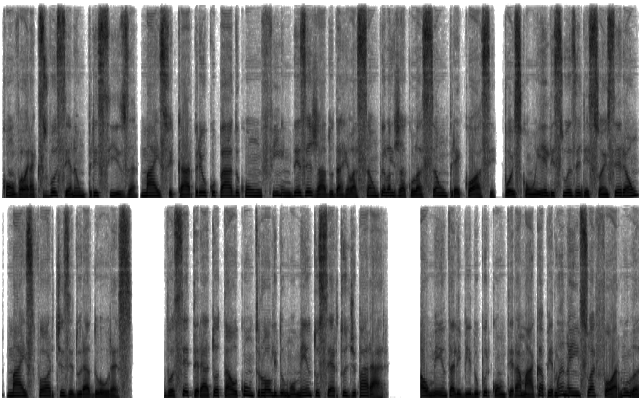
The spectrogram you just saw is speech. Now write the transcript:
com Vorax você não precisa mais ficar preocupado com um fim indesejado da relação pela ejaculação precoce, pois com ele suas ereções serão mais fortes e duradouras. Você terá total controle do momento certo de parar, aumenta a libido por conter a maca peruana em sua fórmula.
